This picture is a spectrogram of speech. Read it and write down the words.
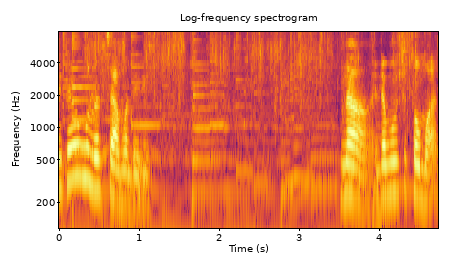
এটাও মনে হচ্ছে আমাদেরই। না এটা মনে হচ্ছে তোমার।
